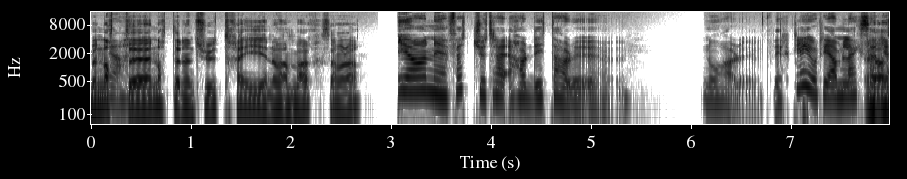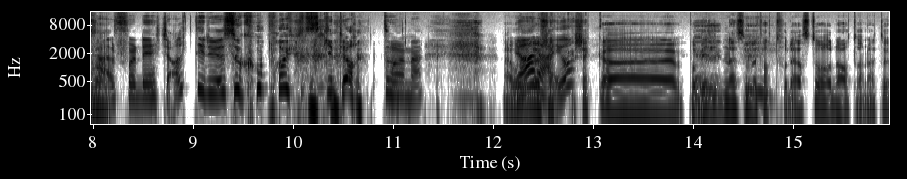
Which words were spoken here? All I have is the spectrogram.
Men natt, ja. natt er den 23. november, stemmer det? Ja, han er født 23 har, Dette har du Nå har du virkelig gjort hjemmeleksa Ja, di her, for det er ikke alltid du er så god på å huske datoene. Jeg Ja, det er jo. sjekka på bildene som er tatt, for der står datoen vet du,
